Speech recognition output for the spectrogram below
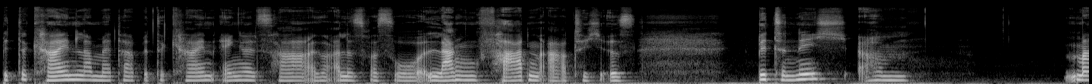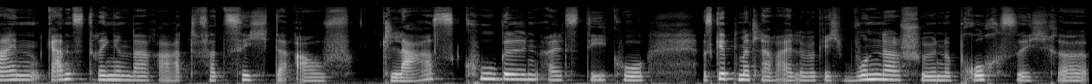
bitte kein Lametta, bitte kein Engelshaar, also alles, was so lang, fadenartig ist. Bitte nicht. Ähm, mein ganz dringender Rat, verzichte auf Glaskugeln als Deko. Es gibt mittlerweile wirklich wunderschöne, bruchsichere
